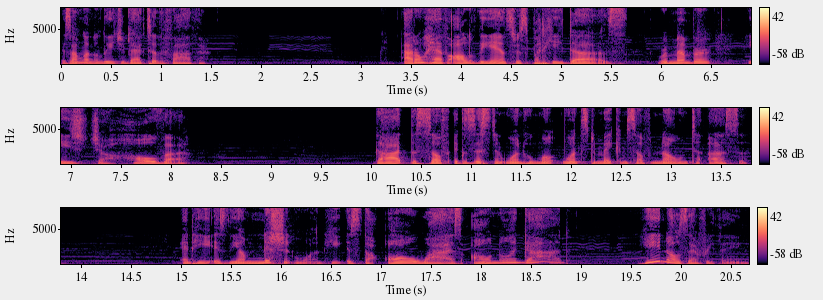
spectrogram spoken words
is I'm going to lead you back to the Father. I don't have all of the answers, but he does. Remember, he's Jehovah. God, the self existent one who mo- wants to make himself known to us. And he is the omniscient one. He is the all wise, all knowing God. He knows everything.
